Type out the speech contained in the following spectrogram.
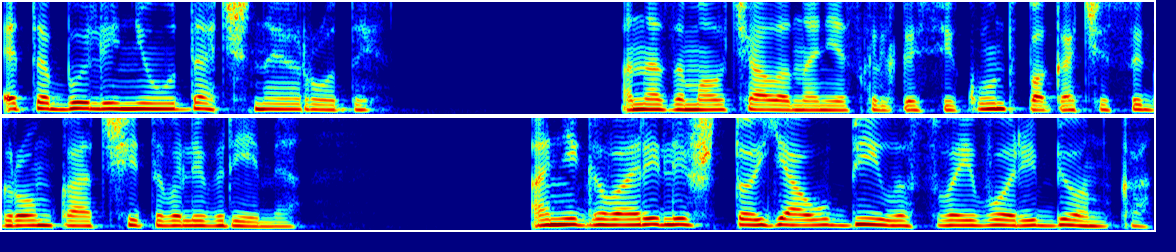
Это были неудачные роды. Она замолчала на несколько секунд, пока часы громко отсчитывали время. Они говорили, что я убила своего ребенка,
